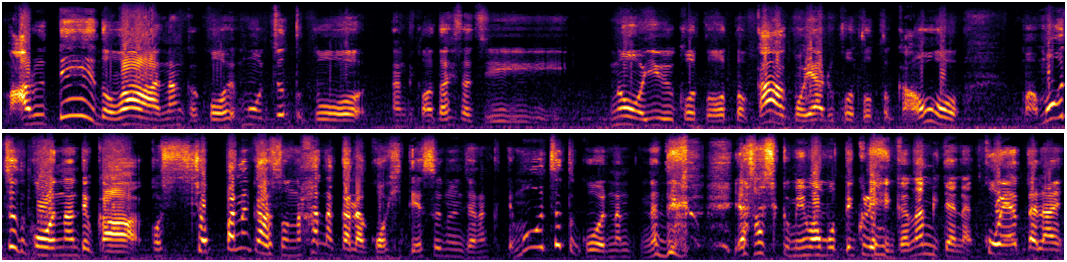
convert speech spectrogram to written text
まあ、ある程度はなんかこう、もうちょっとこう、なんていうか私たちの言うこととか、こうやることとかを、まあ、もうちょっとこう、なんていうか、こう、しょっぱなからそんなからこう否定するんじゃなくて、もうちょっとこう、なんなんていうか、優しく見守ってくれへんかな、みたいな、こうやったらい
